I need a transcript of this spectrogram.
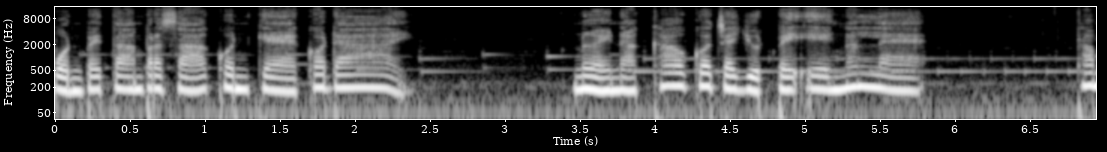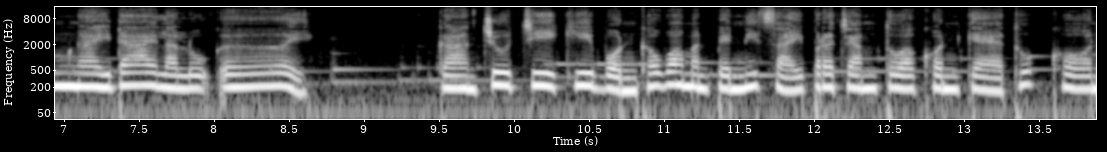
บ่นไปตามประษาคนแก่ก็ได้ เหนื่อยหนักเข้าก็จะหยุดไปเองนั่นแหละทำไงได้ล่ะลูกเอ้ย การจู้จี้ขี้บ่นเขาว่ามันเป็นนิสัยประจำตัวคนแก่ทุกคน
